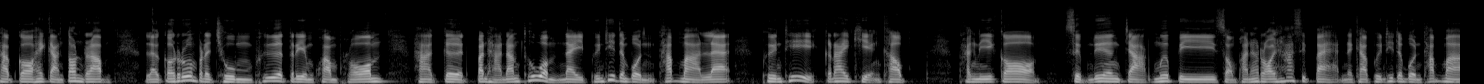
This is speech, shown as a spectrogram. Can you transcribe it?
ครับก็ให้การต้อนรับ แล้วก็ร่วมประชุมเพื่อเตรียมความพร้อม หากเกิดปัญหาน้ำท่วมในพื้นที่ตำบลทับมาและพื้นที่ใกล้เคียงครับ ทั้งนี้ก็สืบเนื่องจากเมื่อปี 2558 นะครับ พื้นที่ตำบลทับมา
